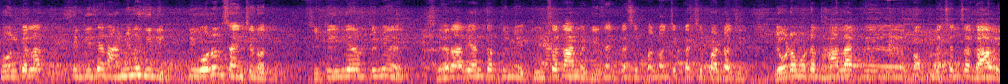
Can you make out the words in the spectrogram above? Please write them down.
फोन केला ती डिझाईन आम्ही न दिली. ती वरून सांगितली नव्हती सिटी इंजिनियर तुम्ही शहर अभियंता तुम्ही तुमचं काम आहे डिझाईन कशी बनवायची कशी पाठवायची? एवढं मोठं दहा लाख पॉप्युलेशनचं गाव आहे.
